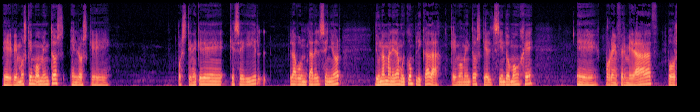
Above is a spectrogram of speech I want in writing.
eh, vemos que hay momentos en los que pues tiene que, seguir la voluntad del Señor de una manera muy complicada, que hay momentos que él siendo monje, eh, por enfermedad, por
